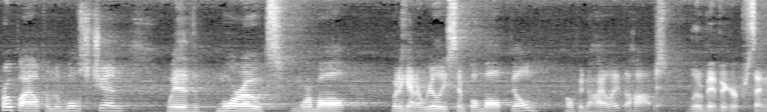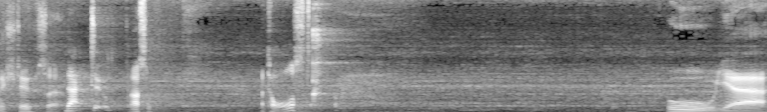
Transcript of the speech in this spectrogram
profile from the Wolf's Chin, with more oats, more malt, but again a really simple malt build. Hoping to highlight the hops. a little bit bigger percentage too. So That too. awesome. A toast. Ooh, yeah.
